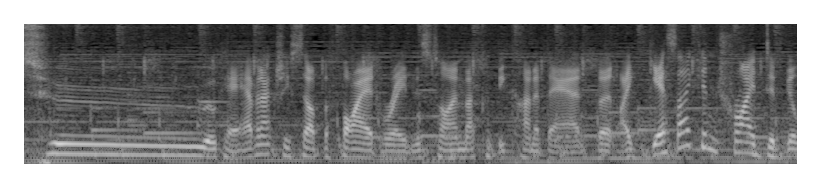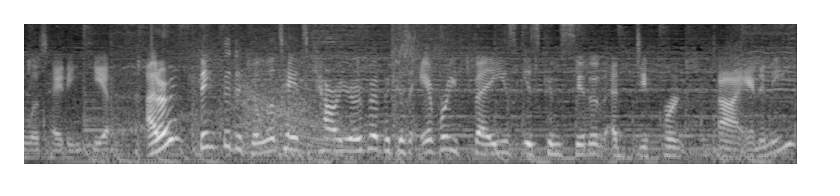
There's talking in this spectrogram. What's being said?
to... Okay, I haven't actually set up the fire drain this time. That could be kind of bad, but I guess I can try debilitating here. I don't think the debilitates carry over because every phase is considered a different uh, enemy.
